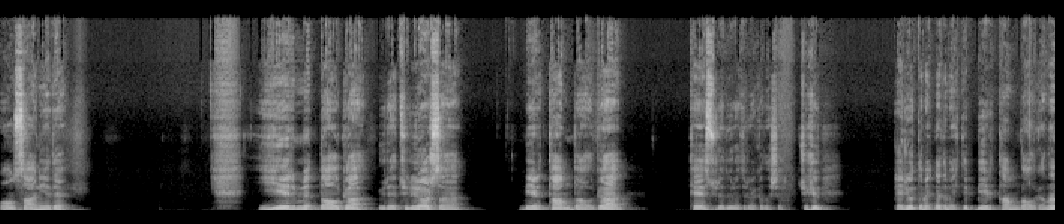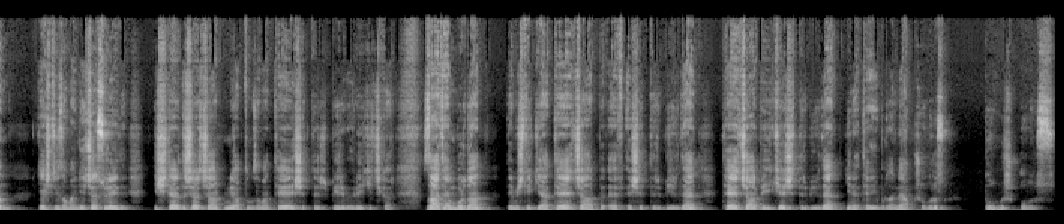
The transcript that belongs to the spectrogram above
10 saniyede 20 dalga üretiliyorsa bir tam dalga t sürede üretir arkadaşlar. Çünkü periyot demek ne demekti? Bir tam dalganın geçtiği zaman geçen süreydi. İşler dışarı çarpımı yaptığım zaman t eşittir 1 bölü 2 çıkar. Zaten buradan demiştik ya t çarpı f eşittir 1'den t çarpı 2 eşittir 1'den yine t'yi buradan ne yapmış oluruz? Bulmuş oluruz.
